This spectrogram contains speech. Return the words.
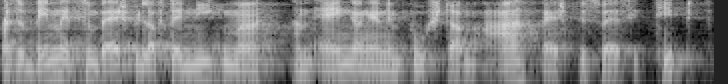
Also wenn man jetzt zum Beispiel auf der Enigma am Eingang einen Buchstaben A beispielsweise tippt,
